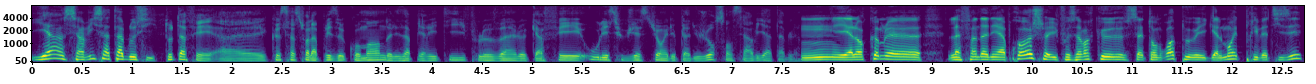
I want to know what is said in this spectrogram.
il y a un service à table aussi. Tout à fait. Euh, que ce soit la prise de commande, les apéritifs, le vin, le café ou les suggestions et les plats du jour sont servis à table. Mmh, et alors, comme la fin d'année approche, il faut savoir que cet endroit peut également être privatisé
